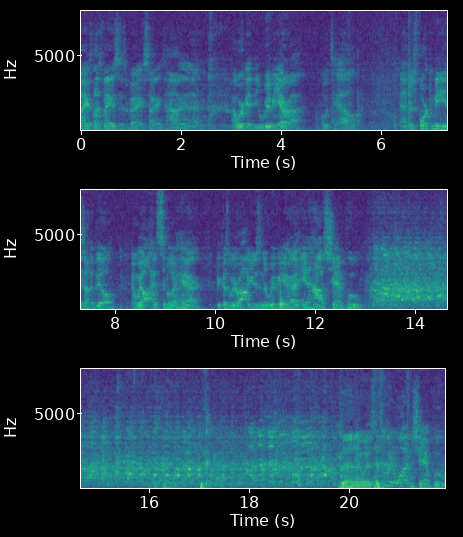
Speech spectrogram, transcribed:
Vegas. Las Vegas is a very exciting town. And, uh, I work at the Riviera Hotel. Uh, there's four comedians on the bill, and we all had similar hair because we were all using the Riviera in-house shampoo. it was two-in-one shampoo.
